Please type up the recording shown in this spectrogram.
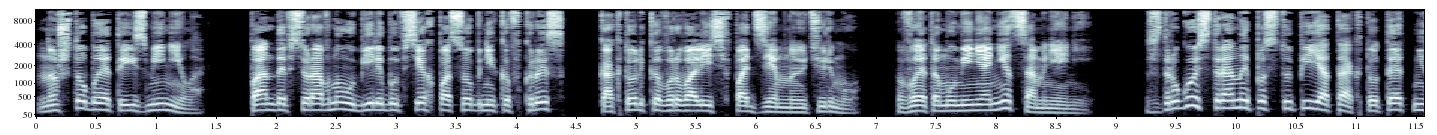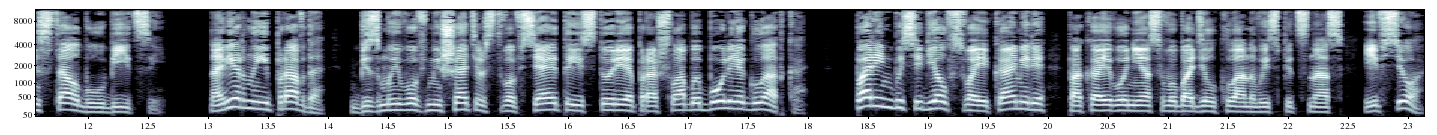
Но что бы это изменило? Панды все равно убили бы всех пособников крыс, как только ворвались в подземную тюрьму. В этом у меня нет сомнений. С другой стороны, поступи я так, то Тед не стал бы убийцей. Наверное и правда, без моего вмешательства вся эта история прошла бы более гладко. Парень бы сидел в своей камере, пока его не освободил клановый спецназ, и все.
